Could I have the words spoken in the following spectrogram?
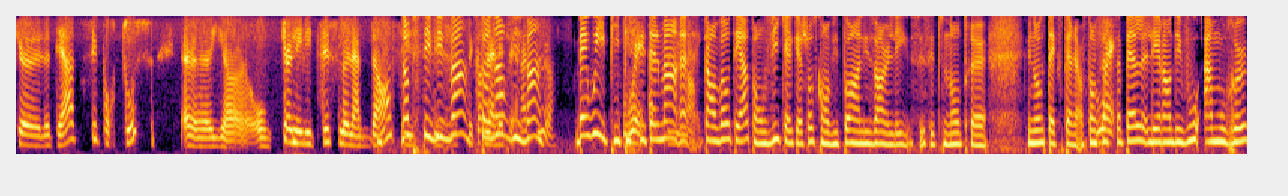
que le théâtre, c'est pour tous. Euh, il n'y a aucun élitisme là-dedans. Non, puis c'est vivant. C'est un art vivant. Ben oui, puis puis c'est tellement euh, quand on va au théâtre, on vit quelque chose qu'on vit pas en lisant un livre. C'est une autre euh, une autre expérience. Donc ça s'appelle les rendez-vous amoureux.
